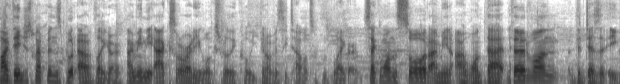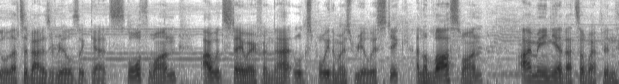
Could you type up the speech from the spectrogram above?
Five dangerous weapons built out of Lego. I mean, the axe already looks really cool. You can obviously tell it's Lego. Second one, the sword. I mean, I want that. Third one, the Desert Eagle. That's about as real as it gets. Fourth one, I would stay away from that. It looks probably the most realistic. And the last one, I mean, yeah, that's a weapon.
